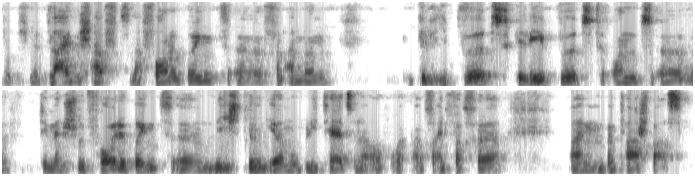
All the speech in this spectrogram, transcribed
wirklich mit Leidenschaft nach vorne bringt, äh, von anderen geliebt wird, gelebt wird und äh, den Menschen Freude bringt, äh, nicht nur in ihrer Mobilität, sondern auch, auch einfach äh, beim, beim Fahrspaß.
